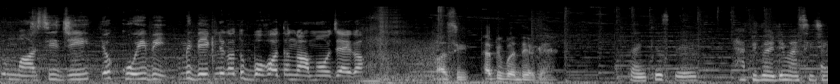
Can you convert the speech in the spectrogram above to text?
तो मासी जी या कोई भी हमें देख लेगा तो बहुत हंगामा हो जाएगा। मासी happy birthday again thank you sir happy birthday मासी जी।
